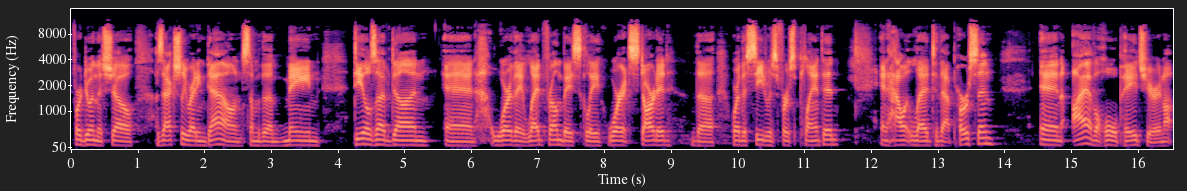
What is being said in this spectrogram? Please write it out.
for doing this show. I was actually writing down some of the main deals I've done and where they led from, basically where it started, the where the seed was first planted and how it led to that person. And I have a whole page here and I,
